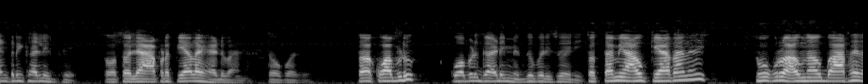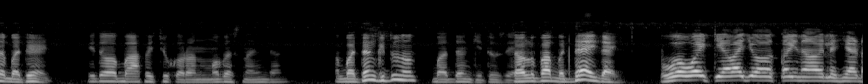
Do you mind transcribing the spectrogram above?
એન્ટ્રી ખાલી જ છે. તો તો લે આપણે પેલા હેડવાના. તો પછી. તો આ કોબડું? કોબડી ગાડી મેઘદો પરી સોરી તો તમે આવું કહેતા નથી છોકરો આવું ને આવું બાફે છે બધે એ તો બાફે શું કરવાનું મગજ નહીં તાન. બધાને કીધું ને? બધાને કીધું છે. ચાલુ પા બધા આવી જાય. હોય હોય કહેવાય જો કઈ ના આવે એટલે હેડ.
